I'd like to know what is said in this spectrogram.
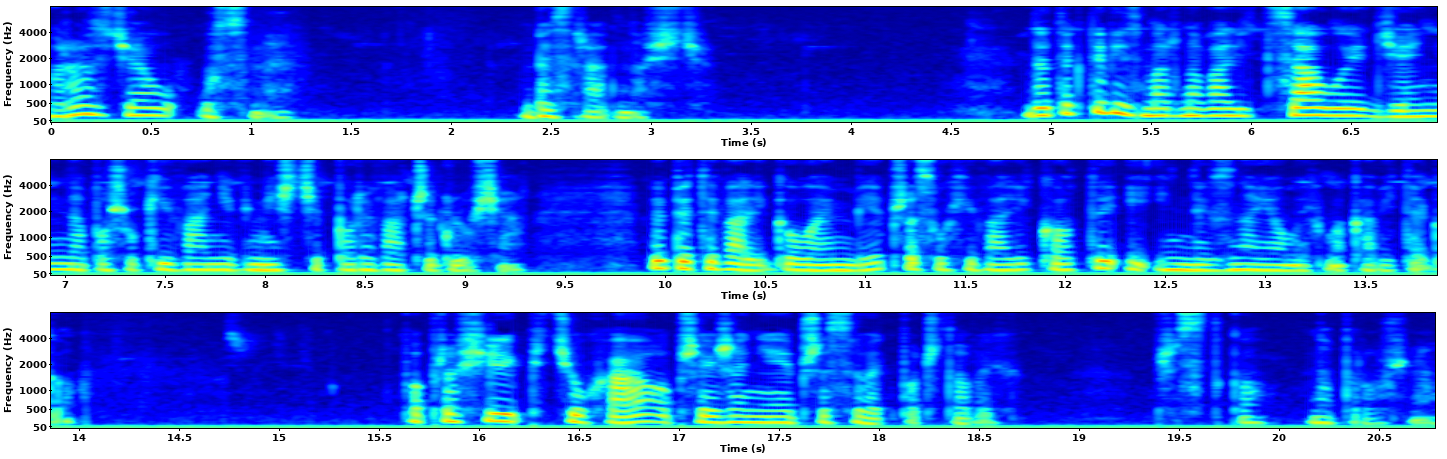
Rozdział ósmy. Bezradność. Detektywi zmarnowali cały dzień na poszukiwanie w mieście porywaczy Glusia. Wypytywali gołębie, przesłuchiwali koty i innych znajomych Makawitego. Poprosili Pciucha o przejrzenie przesyłek pocztowych. Wszystko na próżno.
